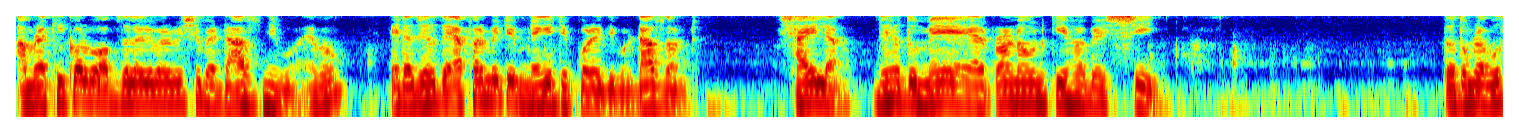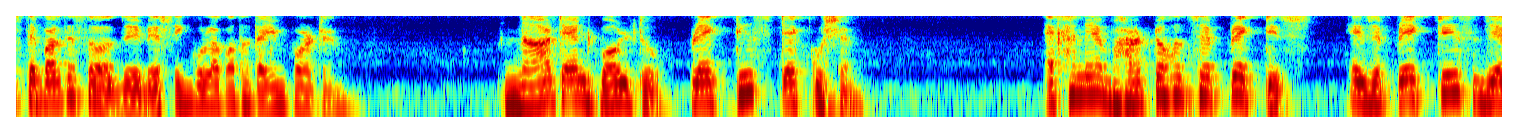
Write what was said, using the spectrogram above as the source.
আমরা কি করব? অবজালারি ভার্ব হিসেবে ডাজ নিব এবং এটা যেহেতু অ্যাফার্মেটিভ নেগেটিভ করে দিব ডাজন্ট শাইলা, যেহেতু মেয়ে, এর প্রনাউন কি হবে সি তো তোমরা বুঝতে পারতেছো যে বেসিকগুলা কতটা important not and Baltu practise tag question এখানে ভার্বটা হচ্ছে প্র্যাকটিস এই যে প্র্যাকটিস যে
